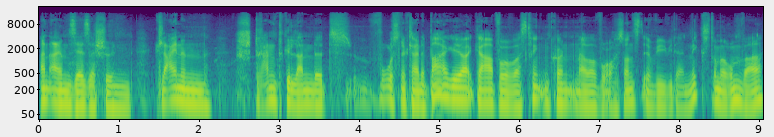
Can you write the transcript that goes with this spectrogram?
an einem sehr, sehr schönen kleinen Strand gelandet, wo es eine kleine Bar gab, wo wir was trinken konnten, aber wo auch sonst irgendwie wieder nichts drumherum war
